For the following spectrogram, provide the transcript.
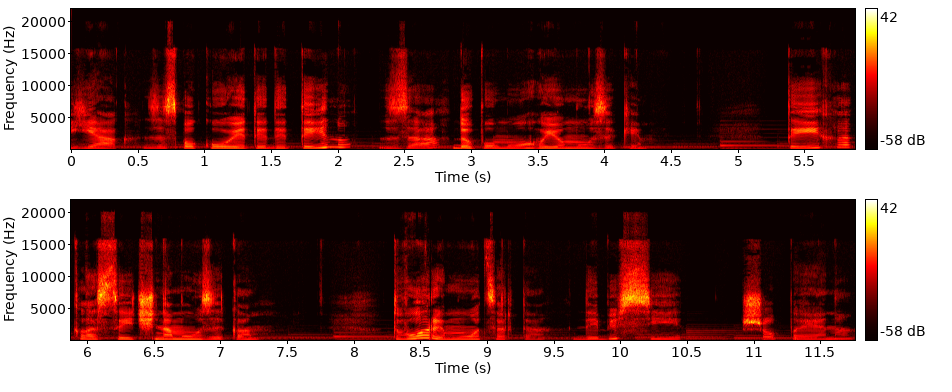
Як заспокоїти дитину за допомогою музики? Тиха класична музика. Твори Моцарта, Дебюссі, Шопена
